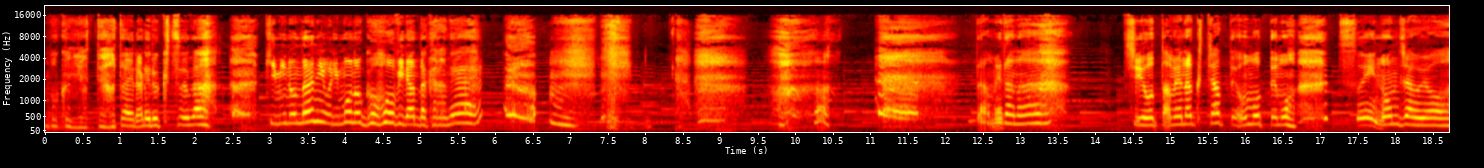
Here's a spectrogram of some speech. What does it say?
僕によって与えられる苦痛が、君の何よりものご褒美なんだからね。うん。ダメだな。血をためなくちゃって思っても、つい飲んじゃうよ。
